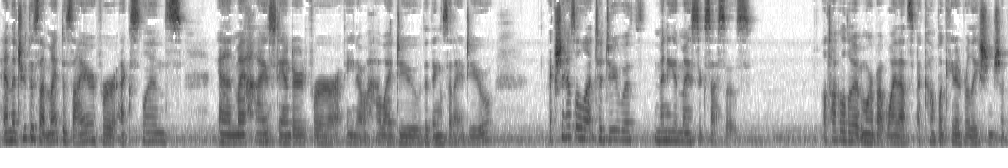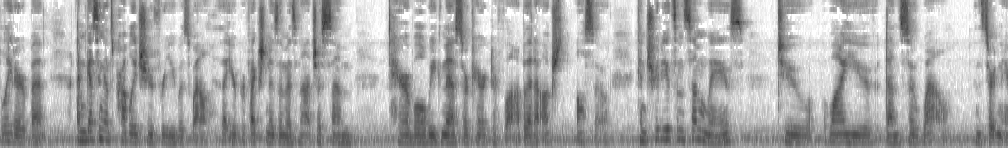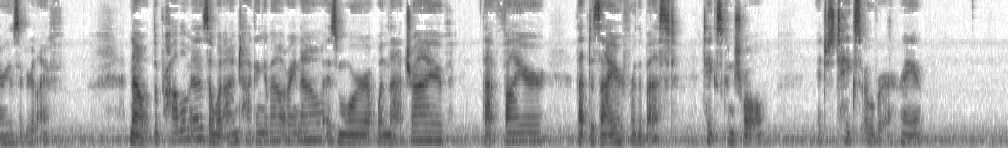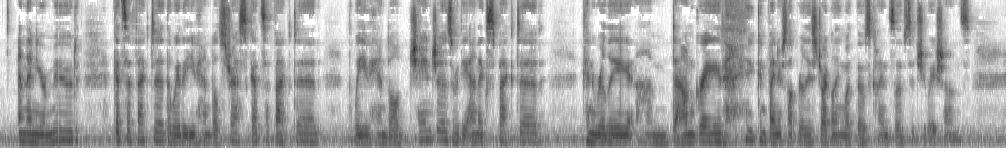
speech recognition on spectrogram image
And the truth is that my desire for excellence and my high standard for, you know, how I do the things that I do actually has a lot to do with many of my successes. I'll talk a little bit more about why that's a complicated relationship later, but I'm guessing that's probably true for you as well. That your perfectionism is not just some terrible weakness or character flaw, but that it also contributes in some ways to why you've done so well in certain areas of your life. Now, the problem is, and what I'm talking about right now, is more when that drive, that fire, that desire for the best takes control it just takes over, right? And then your mood gets affected, the way that you handle stress gets affected, the way you handle changes or the unexpected can really um, downgrade. You can find yourself really struggling with those kinds of situations.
